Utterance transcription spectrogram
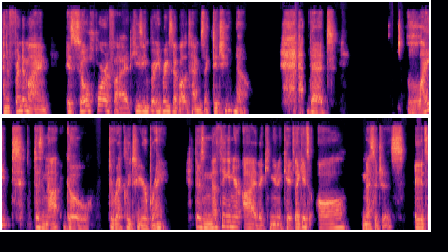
And a friend of mine is so horrified. He's, he brings it up all the time. He's like, Did you know that light does not go directly to your brain? There's nothing in your eye that communicates, like, it's all messages. It's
